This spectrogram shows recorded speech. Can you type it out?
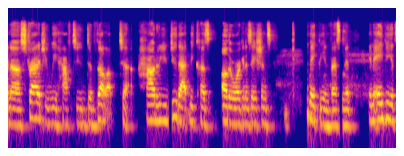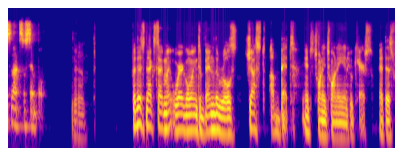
and a strategy we have to develop to how do you do that because other organizations make the investment in av it's not so simple yeah. For this next segment, we're going to bend the rules just a bit. It's 2020, and who cares? At this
